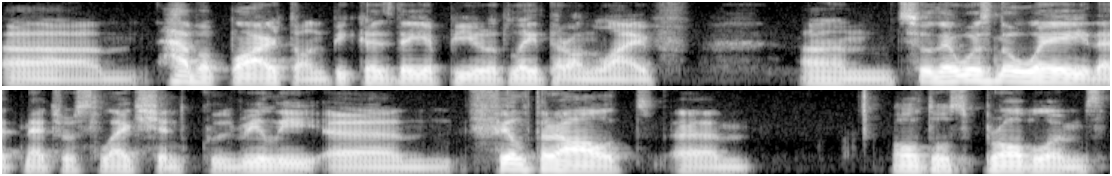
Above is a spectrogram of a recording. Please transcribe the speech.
um, have a part on because they appeared later on life. Um, so there was no way that natural selection could really um, filter out um, all those problems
